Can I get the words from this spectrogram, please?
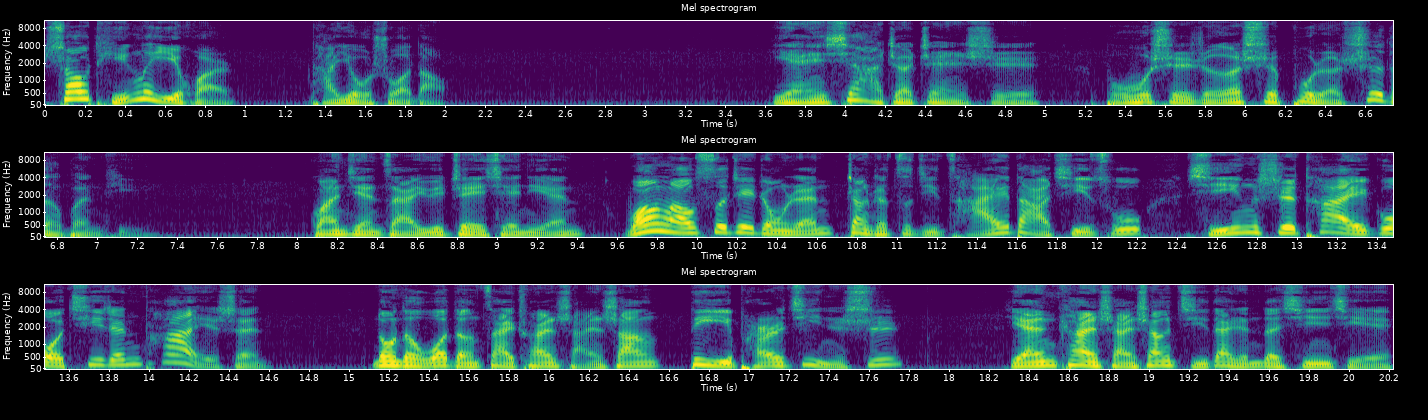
稍停了一会儿，他又说道。眼下这阵势不是惹事不惹事的问题，关键在于这些年王老四这种人仗着自己财大气粗，行事太过欺人太甚，弄得我等再川陕商地盘尽失，眼看陕商几代人的心血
